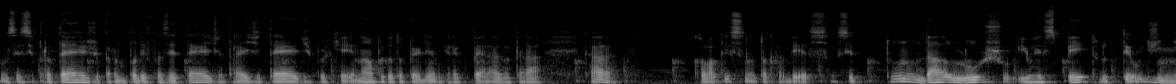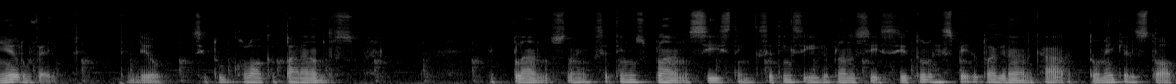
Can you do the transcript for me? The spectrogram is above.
você se protege para não poder fazer TED atrás de TED, porque não, porque eu tô perdendo, quero recuperar, recuperar. Cara, coloca isso na tua cabeça. Se tu não dá luxo e o respeito do teu dinheiro, velho, entendeu? Se tu coloca parâmetros, é planos, né? Você tem uns planos, system, você tem que seguir que é plano system. Se tu não respeita a tua grana, cara, tomei aquele stop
